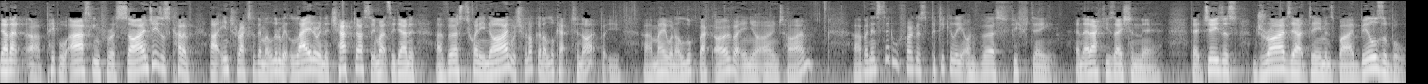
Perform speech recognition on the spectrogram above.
Now, that uh, people asking for a sign, Jesus kind of uh, interacts with them a little bit later in the chapter. So you might see down in uh, verse 29, which we're not going to look at tonight, but you uh, may want to look back over in your own time. Uh, but instead, we'll focus particularly on verse 15 and that accusation there that Jesus drives out demons by Beelzebul,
